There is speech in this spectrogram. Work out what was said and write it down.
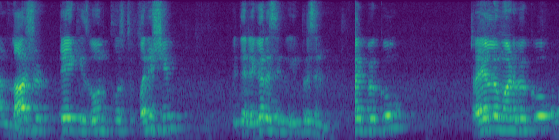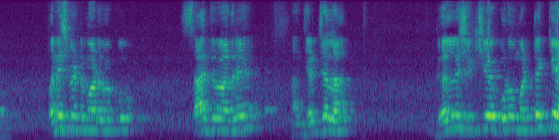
and law should take its own post to punish him with rigorous in ಆಗಬೇಕು ಟ್ರಯಲ್ಲು ಮಾಡಬೇಕು ಪನಿಷ್ಮೆಂಟ್ ಮಾಡಬೇಕು, ಸಾಧ್ಯವಾದರೆ ನಾನು ಜಡ್ಜ್ ಅಲ್ಲ. ಗಲ್ಲು ಶಿಕ್ಷೆ ಕೊಡೋ ಮಟ್ಟಕ್ಕೆ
